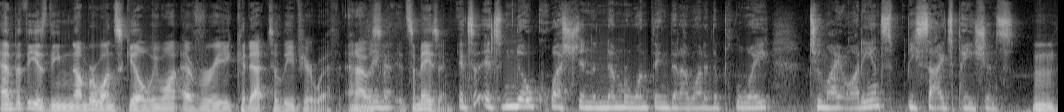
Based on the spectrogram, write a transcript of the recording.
empathy is the number one skill we want every cadet to leave here with. And I was, it. it's amazing. It's it's no question the number one thing that I want to deploy to my audience besides patience. And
